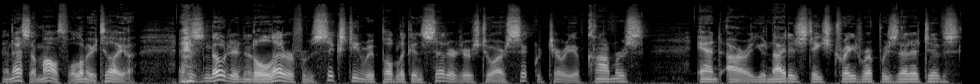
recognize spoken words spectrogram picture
and that's a mouthful, let me tell you. As noted in a letter from 16 Republican senators to our Secretary of Commerce and our United States Trade Representatives,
